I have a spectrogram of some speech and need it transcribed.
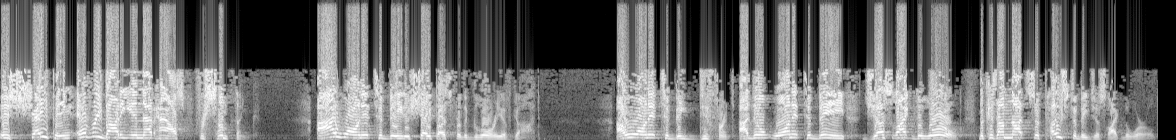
is shaping everybody in that house for something. I want it to be to shape us for the glory of God. I want it to be different. I don't want it to be just like the world because I'm not supposed to be just like the world.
